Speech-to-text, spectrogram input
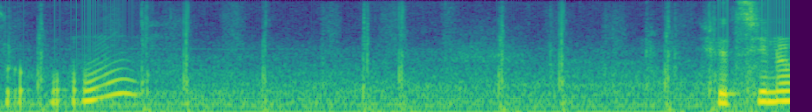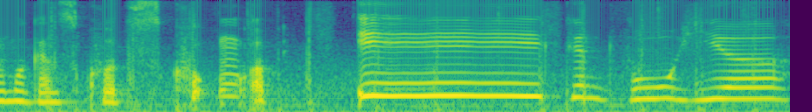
so. Ich will jetzt hier nochmal ganz kurz gucken, ob irgendwo hier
